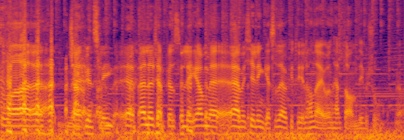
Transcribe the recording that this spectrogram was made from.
Så, uh, med- Champions League. Eller Champions League, jeg er med Kjell Inge, så det er jo ikke tvil. Han er jo en helt annen divisjon. Ja.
